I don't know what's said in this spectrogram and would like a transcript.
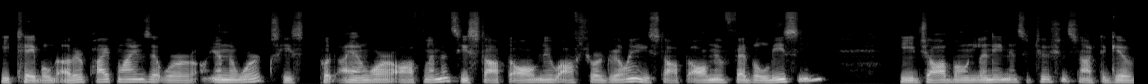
He tabled other pipelines that were in the works. He put ANWR off limits. He stopped all new offshore drilling. He stopped all new federal leasing. He jawboned lending institutions not to give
